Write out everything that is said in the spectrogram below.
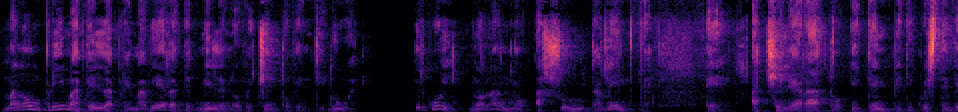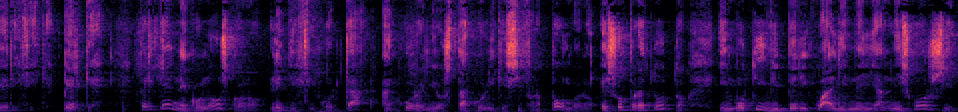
ma non prima della primavera del 1922, per cui non hanno assolutamente eh, accelerato i tempi di queste verifiche. Perché? Perché ne conoscono le difficoltà, ancora gli ostacoli che si frappongono e soprattutto i motivi per i quali negli anni scorsi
